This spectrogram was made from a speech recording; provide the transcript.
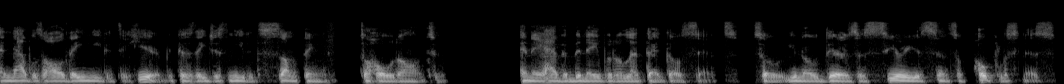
And that was all they needed to hear because they just needed something to hold on to and they haven't been able to let that go since. So you know there's a serious sense of hopelessness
